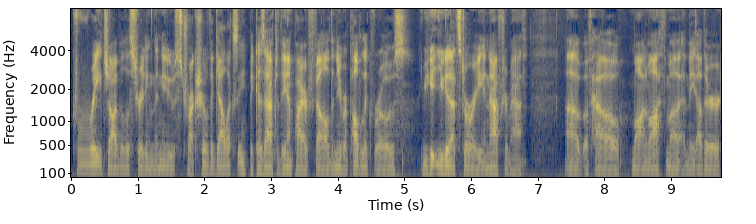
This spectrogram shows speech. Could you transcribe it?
great job illustrating the new structure of the galaxy because after the Empire fell, the New Republic rose. You get you get that story in aftermath uh, of how Mon Mothma and the other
